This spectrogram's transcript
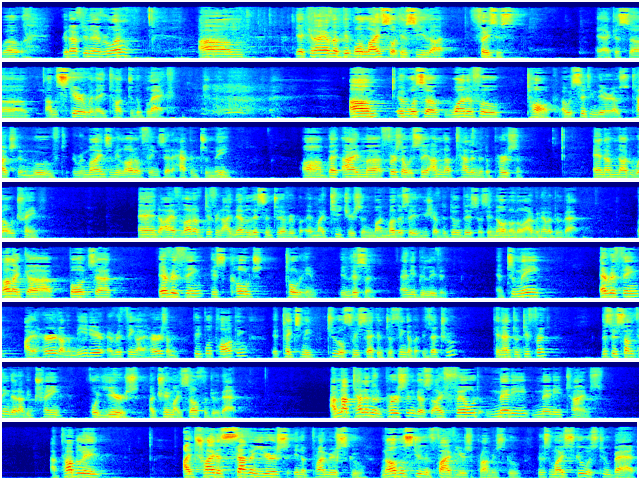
Well, good afternoon, everyone. Um, yeah, can I have a bit more light so I can see your faces? Yeah, because uh, I'm scared when I talk to the black. Um, it was a wonderful talk. I was sitting there, I was touched and moved. It reminds me a lot of things that happened to me. Um, but I'm, uh, first I would say I'm not talented a person. And I'm not well trained. And I have a lot of different, I never listened to every, my teachers and my mother say, you should have to do this. I said, no, no, no, I would never do that. Not like uh, Paul said, everything his coach told him, he listened and he believed it. And to me, everything I heard on the media, everything I heard from people talking, it takes me two or three seconds to think about, is that true? Can I do different? This is something that I've been trained for years. I trained myself to do that. I'm not talented person because I failed many, many times. I probably, I tried seven years in a primary school. Normal student, five years of primary school. Because my school was too bad.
